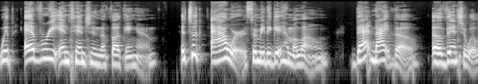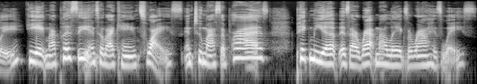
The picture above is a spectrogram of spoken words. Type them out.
with every intention of fucking him, it took hours for me to get him alone. That night, though, eventually, he ate my pussy until I came twice, and to my surprise, picked me up as I wrapped my legs around his waist.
